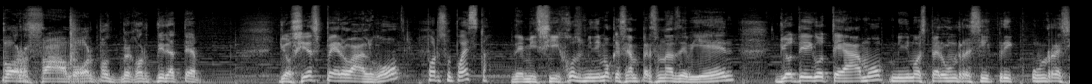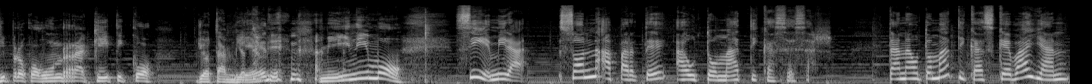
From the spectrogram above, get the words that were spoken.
por favor, pues mejor tírate. a- Yo sí espero algo Por supuesto. de mis hijos, mínimo que sean personas de bien. Yo te digo te amo, mínimo espero un recíproco, un recíproco, un raquítico. Yo también. Mínimo. Sí, mira, son aparte automáticas, César. Tan automáticas que vayan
